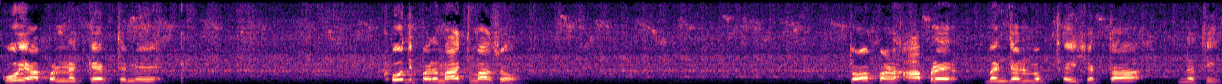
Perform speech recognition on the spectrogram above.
કોઈ આપણને કે તમે ખુદ પરમાત્મા છો. તો પણ આપણે બંધનમુક્ત થઈ શકતા નથી.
